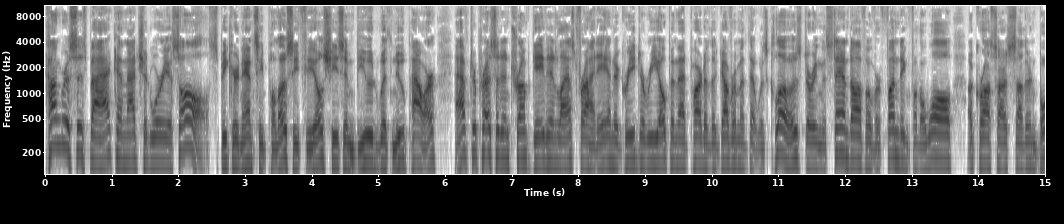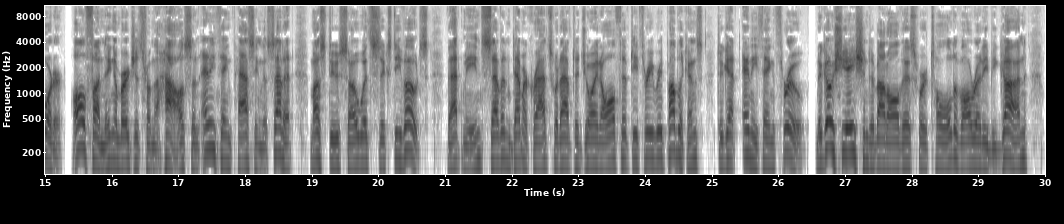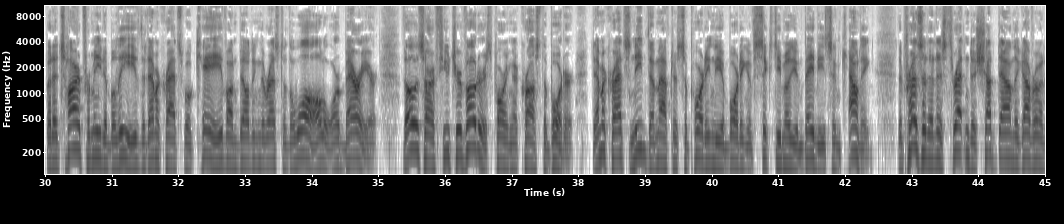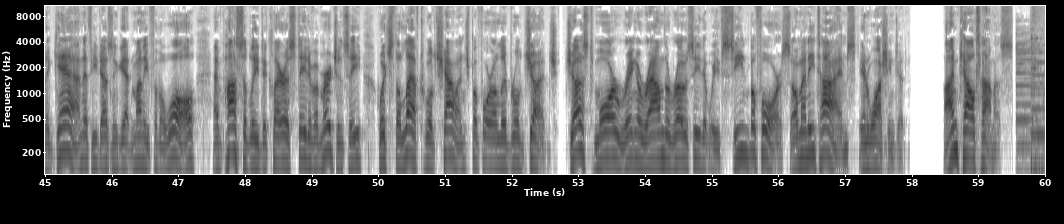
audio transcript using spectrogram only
Congress is back, and that should worry us all. Speaker Nancy Pelosi feels she's imbued with new power after President Trump gave in last Friday and agreed to reopen that part of the government that was closed during the standoff over funding for the wall across our southern border. All funding emerges from the House, and anything passing the Senate must do so with 60 votes. That means seven Democrats would have to join all 53 Republicans to get anything through. Negotiations about all this, we're told, have already begun but it's hard for me to believe the Democrats will cave on building the rest of the wall or barrier. Those are future voters pouring across the border. Democrats need them after supporting the aborting of 60 million babies and counting. The president has threatened to shut down the government again if he doesn't get money for the wall and possibly declare a state of emergency, which the left will challenge before a liberal judge. Just more ring around the rosy that we've seen before so many times in Washington. I'm Cal Thomas.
